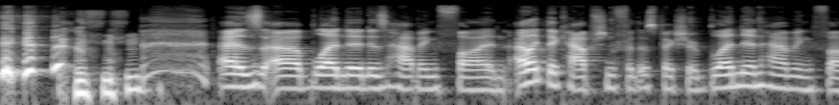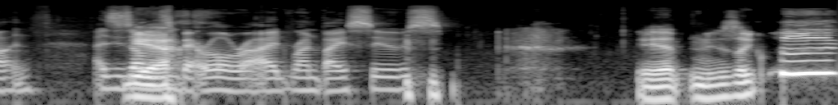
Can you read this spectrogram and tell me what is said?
as uh, Blendin is having fun. I like the caption for this picture: Blendin having fun as he's on Yeah. this barrel ride run by Soos. yep, and he's like, "Woo."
